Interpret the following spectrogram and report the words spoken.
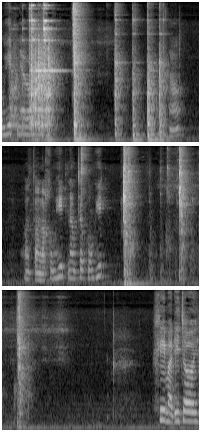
không hít nha các bạn. Đó. Hoàn toàn là không hít, nam châm không hít. Khi mà đi chơi,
